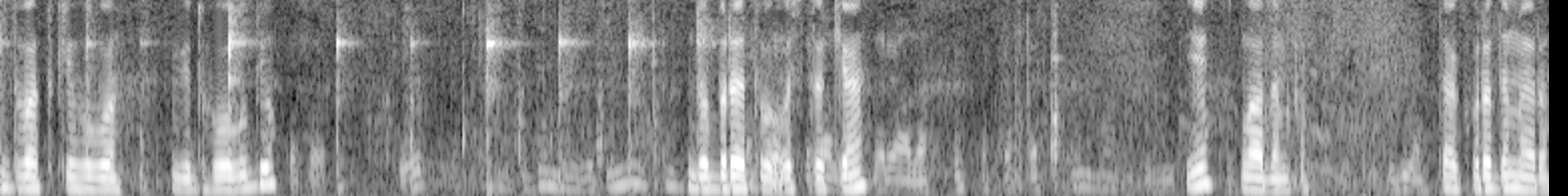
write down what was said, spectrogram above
Два такого від голубів. До бритви ось таке. І ладанка. Так, в Радимира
